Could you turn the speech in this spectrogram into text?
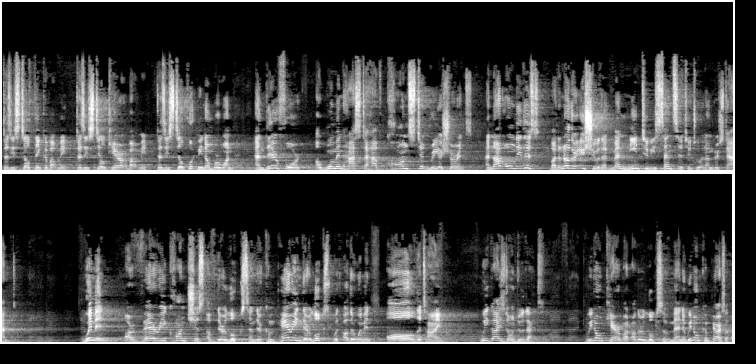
Does he still think about me? Does he still care about me? Does he still put me number one? And therefore, a woman has to have constant reassurance. And not only this, but another issue that men need to be sensitive to and understand. Women are very conscious of their looks and they're comparing their looks with other women all the time. We guys don't do that. We don't care about other looks of men and we don't compare ourselves.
